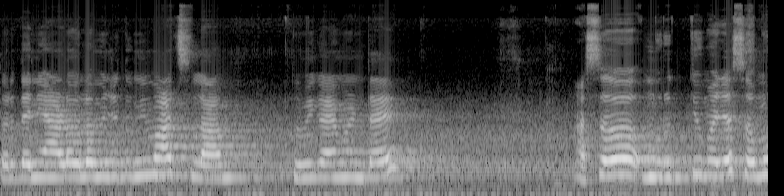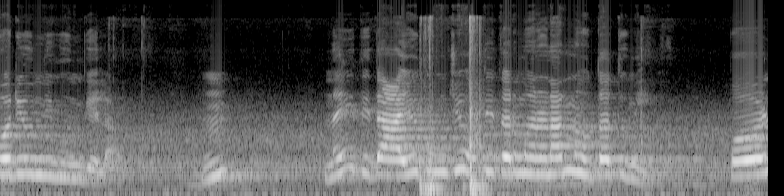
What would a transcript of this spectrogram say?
तर त्यांनी अडवलं म्हणजे तुम्ही वाचला. तुम्ही काय म्हणताय? असं मृत्यू माझ्यासमोर येऊन निघून गेला. नाही तिथं आयु तुमची होती तर मरणार नव्हता तुम्ही. पण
